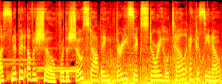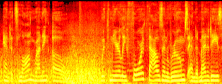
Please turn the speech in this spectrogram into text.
A snippet of a show for the show stopping 36 story hotel and casino and its long running O. With nearly 4,000 rooms and amenities,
